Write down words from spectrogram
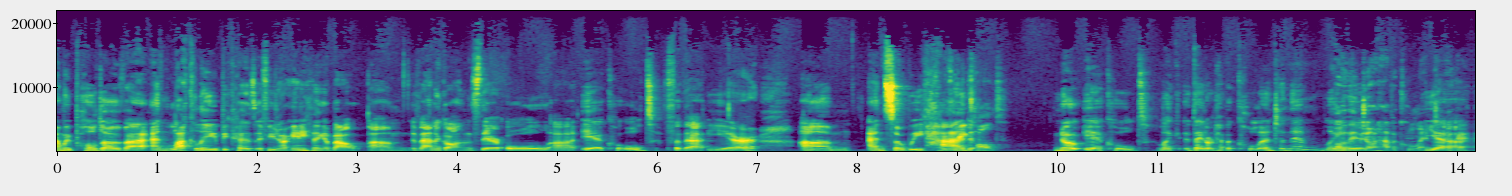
And we pulled over, and luckily, because if you know anything about um, Vanagons, they're all uh, air cooled for that year. Um, and so we had Recalled? no air cooled. Like they don't have a coolant in them. Like Oh, they don't have a coolant. yeah. Okay.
